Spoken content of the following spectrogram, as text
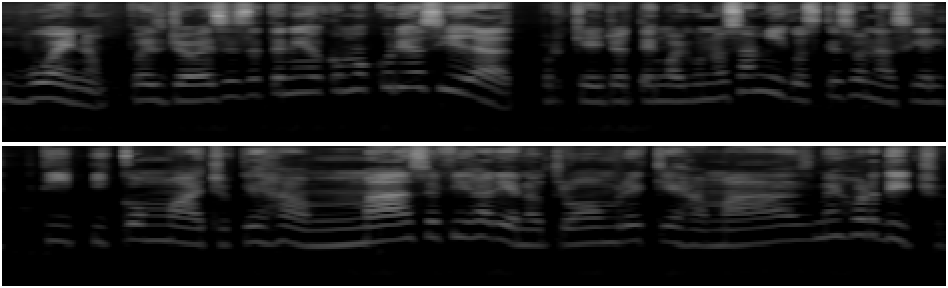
Bueno, pues yo a veces he tenido como curiosidad, porque yo tengo algunos amigos que son así el típico macho que jamás se fijaría en otro hombre, que jamás, mejor dicho,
